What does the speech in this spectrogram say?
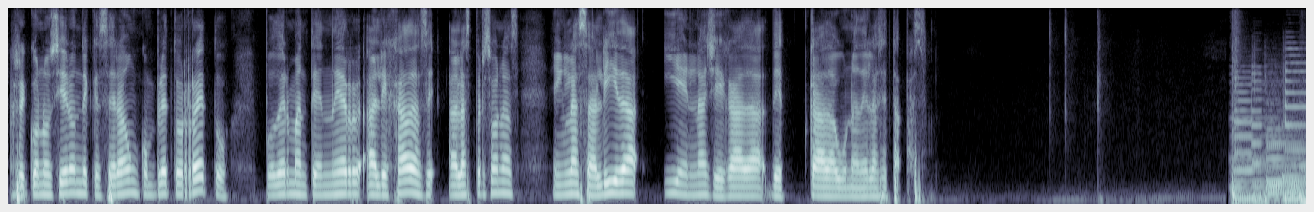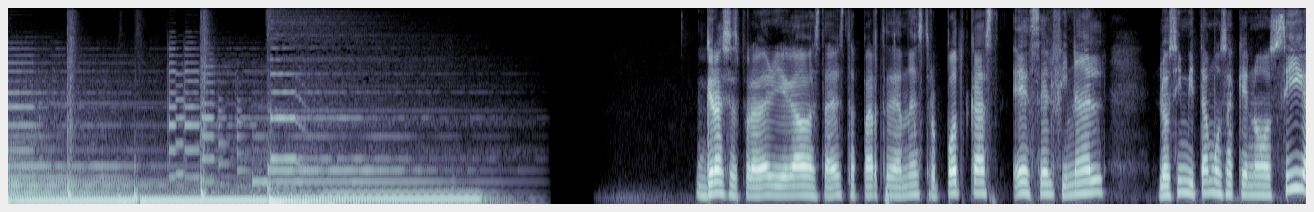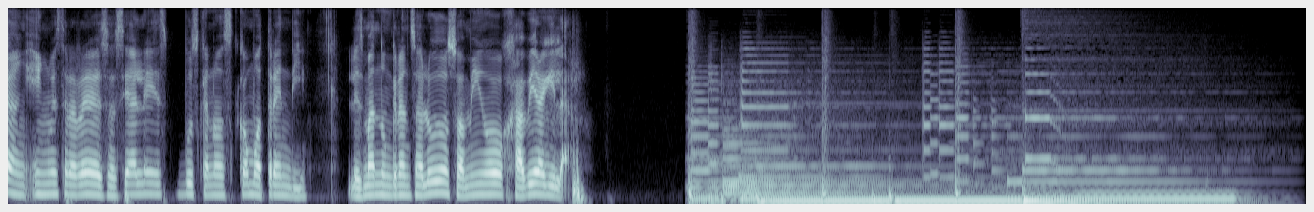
reconocieron de que será un completo reto poder mantener alejadas a las personas en la salida y en la llegada de cada una de las etapas. Gracias por haber llegado hasta esta parte de nuestro podcast. Es el final. Los invitamos a que nos sigan en nuestras redes sociales. Búscanos como Trendy. Les mando un gran saludo, su amigo Javier Aguilar.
